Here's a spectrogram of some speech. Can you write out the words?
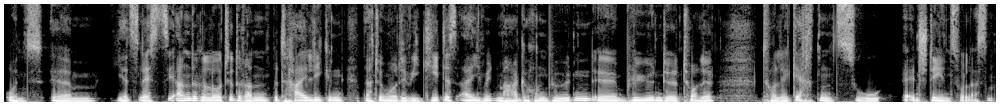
Und ähm, jetzt lässt sie andere Leute daran beteiligen, nach dem Motto, wie geht es eigentlich mit mageren Böden, äh, blühende, tolle, tolle Gärten zu äh, entstehen zu lassen.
